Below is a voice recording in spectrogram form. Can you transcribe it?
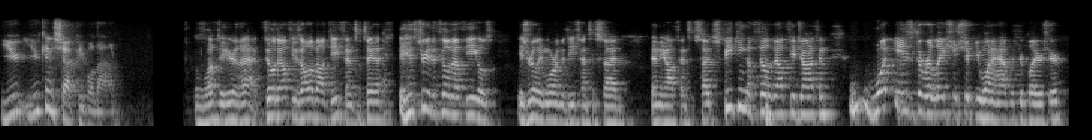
you you can shut people down. Love to hear that. Philadelphia is all about defense. I'll tell you that. The history of the Philadelphia Eagles is really more on the defensive side than the offensive side. Speaking of Philadelphia, Jonathan, what is the relationship you want to have with your players here?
